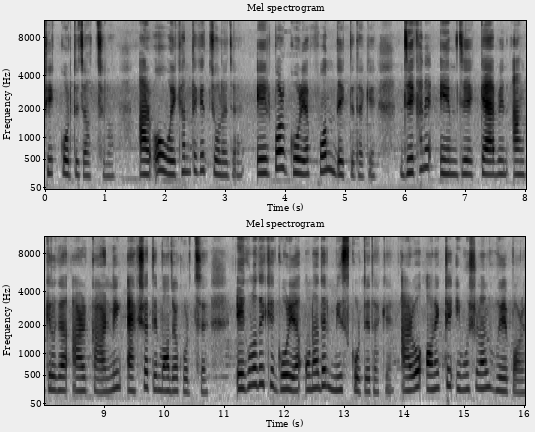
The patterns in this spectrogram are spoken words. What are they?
ঠিক করতে চাচ্ছিল আর ও ওইখান থেকে চলে যায়। এরপর গড়িয়া ফোন দেখতে থাকে, যেখানে এম জে ক্যাবিন আঙ্কেলগা আর কার্নিং একসাথে মজা করছে। এগুলো দেখে গড়িয়া ওনাদের মিস করতে থাকে আর ও অনেকটা ইমোশনাল হয়ে পড়ে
